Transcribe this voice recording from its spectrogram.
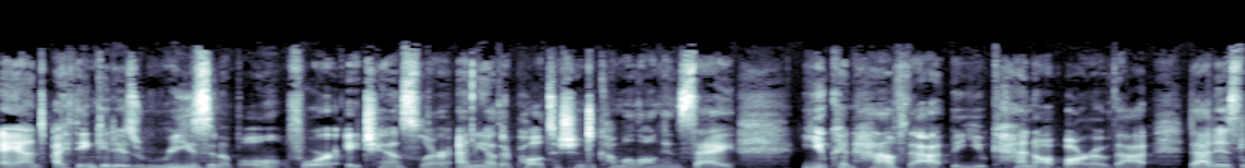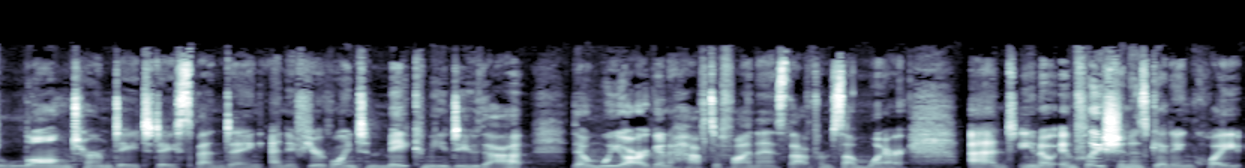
And I think it is reasonable for a chancellor, any other politician, to come along and say, you can have that, but you cannot borrow that. That is long term day to day spending. And if you're going to make me do that, then we are going to have to finance that from somewhere. And, you know, inflation is getting quite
